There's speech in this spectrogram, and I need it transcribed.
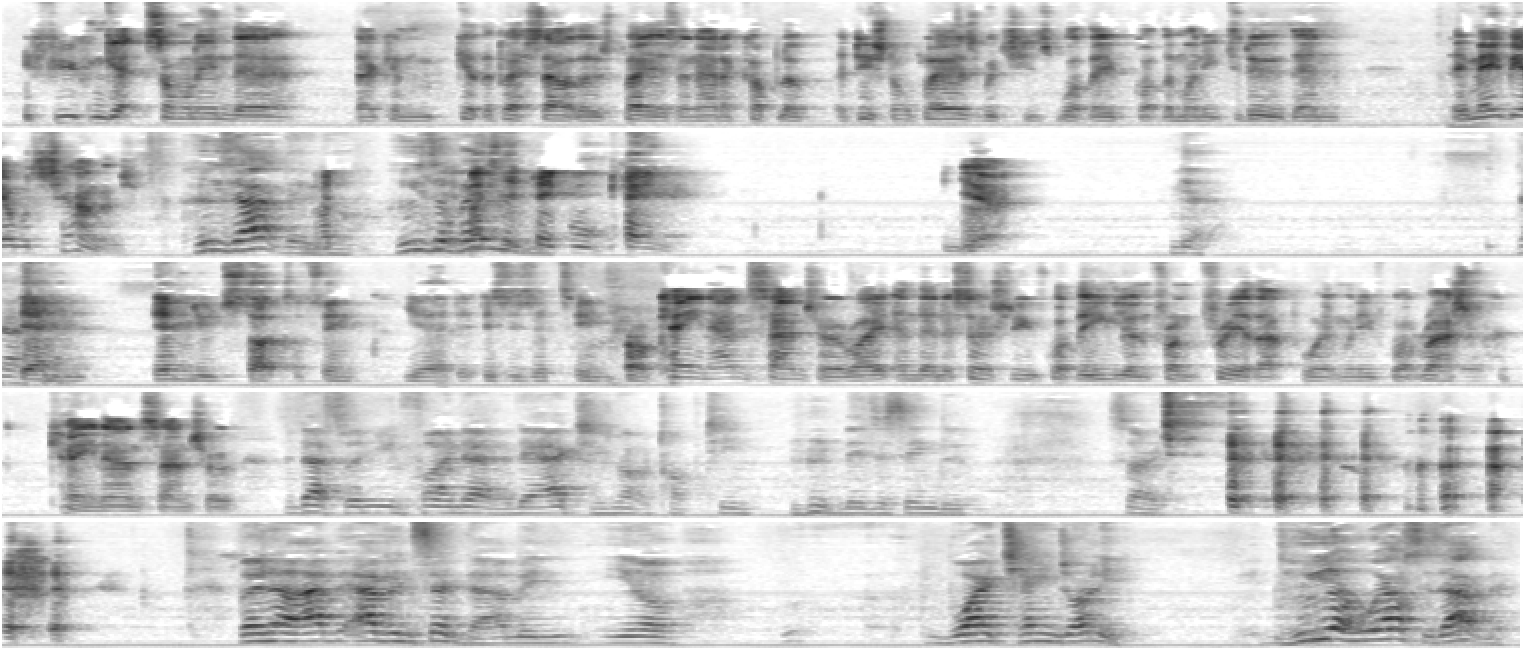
if you can get someone in there that can get the best out of those players and add a couple of additional players, which is what they've got the money to do, then they may be able to challenge. who's out there though? Who's Imagine if available? they bought Kane. Yeah. Yeah. That's Then, it. then you'd start to think, yeah, that this is a team. Oh, Kane and Sancho, right? And then essentially you've got the England front three at that point when you've got Rashford, Kane, and Sancho. And that's when you find out that they're actually not a top team. they're just England. Sorry. But no, hav- having said that, I mean, you know, why change Ollie? Who who else is out there?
